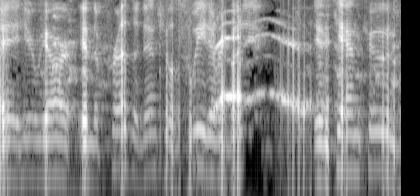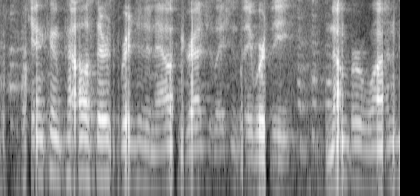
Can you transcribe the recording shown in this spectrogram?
Hey, here we are in the presidential suite, everybody, in Cancun, Cancun Palace. There's Brigitte and Al. Congratulations. They were the number one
